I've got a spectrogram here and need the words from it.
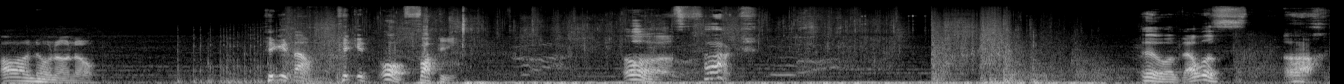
Oh, no, no, no. Kick it down. Kick it. Oh, fucky. Oh, fuck. Ew, that was. Ugh.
